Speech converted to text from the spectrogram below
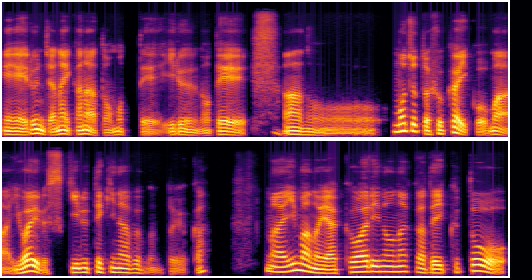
るんじゃないかなと思っているので、あのもうちょっと深い、こう、まあいわゆるスキル的な部分というか、まあ今の役割の中でいくと、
